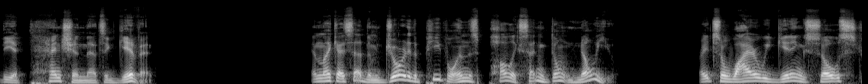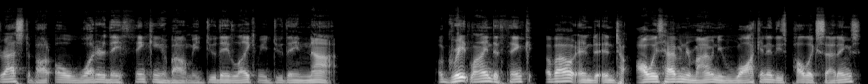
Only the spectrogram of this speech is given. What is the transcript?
the attention that's given and like i said the majority of the people in this public setting don't know you right so why are we getting so stressed about oh what are they thinking about me do they like me do they not a great line to think about and, and to always have in your mind when you walk into these public settings.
